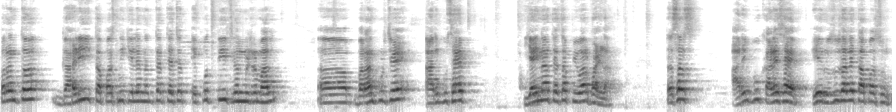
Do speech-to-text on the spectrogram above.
परंतु गाडी तपासणी केल्यानंतर त्याच्यात एकोणतीस घनमीटर माल अं, बऱ्हाणपूरचे आरेपू साहेब यांना त्याचा पिवार फाडला. तसंच आरेबू काळेसाहेब हे रुजू झाले तापासून.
